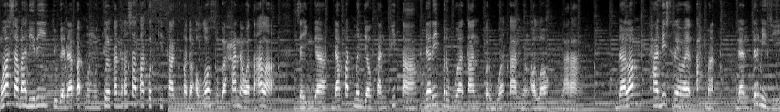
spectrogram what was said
Muhasabah diri juga dapat memunculkan rasa takut kita kepada Allah Subhanahu wa taala sehingga dapat menjauhkan kita dari perbuatan-perbuatan yang Allah larang. Dalam hadis riwayat Ahmad dan Tirmizi,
